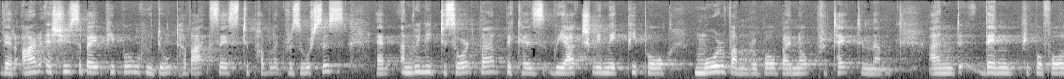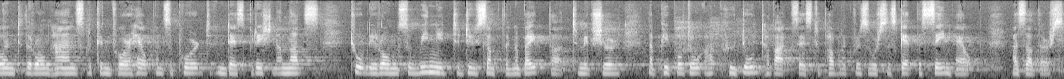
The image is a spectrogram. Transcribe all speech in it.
there are issues about people who don't have access to public resources, um, and we need to sort that because we actually make people more vulnerable by not protecting them and then people fall into the wrong hands looking for help and support in desperation and that's totally wrong so we need to do something about that to make sure that people don't, who don't have access to public resources get the same help as others.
